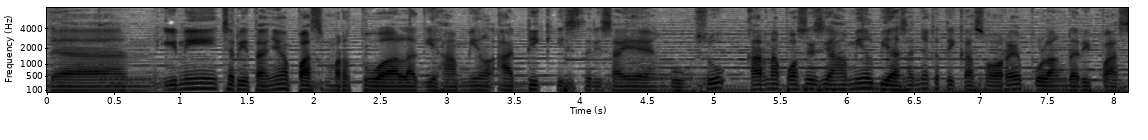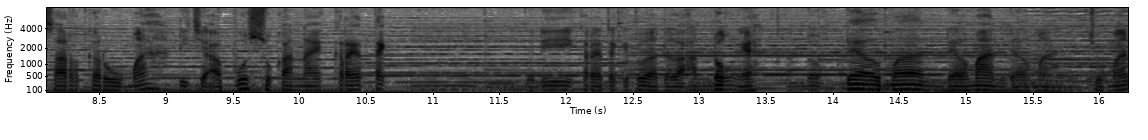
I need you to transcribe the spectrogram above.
Dan ini ceritanya pas mertua lagi hamil adik istri saya yang bungsu. Karena posisi hamil biasanya ketika sore pulang dari pasar ke rumah di Ciapus suka naik kretek. Jadi kretek itu adalah andong ya Andong. Delman. Delman, Delman. Cuman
